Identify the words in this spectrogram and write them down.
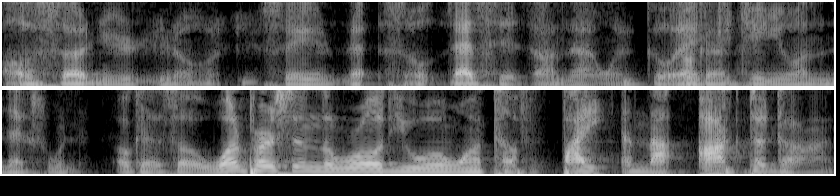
And all of a sudden, you're, you know, you're saying that. So that's it on that one. Go ahead, Okay. continue on the next one. Okay, so one person in the world you will want to fight in the octagon.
